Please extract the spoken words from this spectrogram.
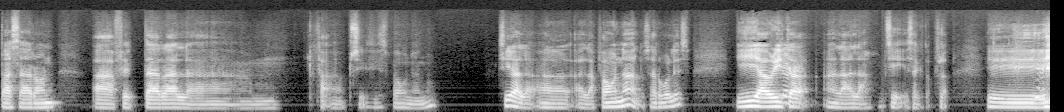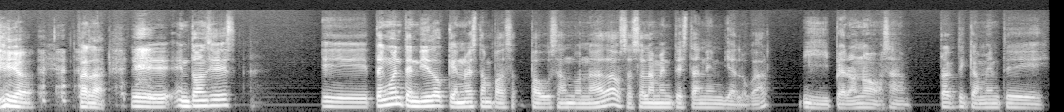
pasaron a afectar a la, mm, sí, sí es fauna, ¿no? Sí, a la, a, la fauna, a los árboles. Y ahorita, a la, la, sí, exacto, eh, perdón. Eh, entonces, eh, tengo entendido que no están pausando nada, o sea, solamente están en dialogar, y, pero no, o sea, prácticamente,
